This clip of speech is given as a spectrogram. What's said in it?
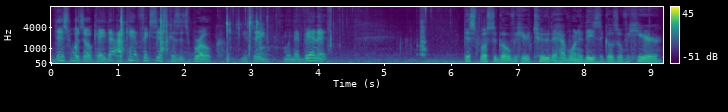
this was okay. That I can't fix this because it's broke. You see, when they bent it, this is supposed to go over here too. They have one of these that goes over here,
